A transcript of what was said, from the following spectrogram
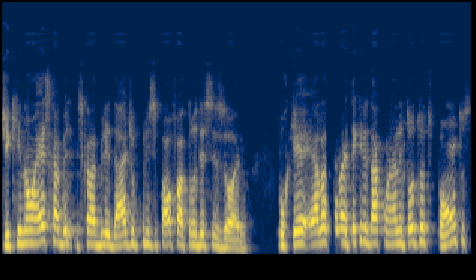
de que não é escalabilidade o principal fator decisório, porque ela vai ter que lidar com ela em todos os outros pontos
